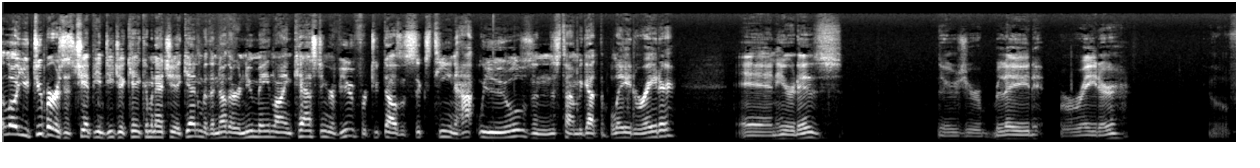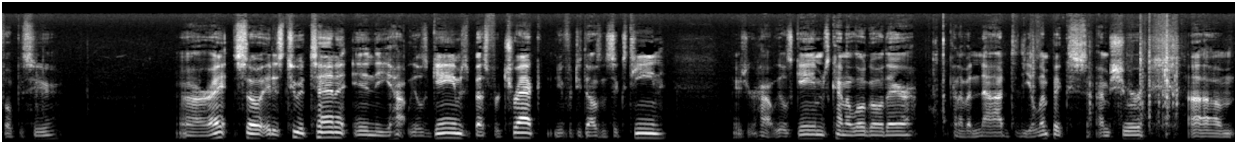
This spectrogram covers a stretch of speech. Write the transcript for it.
Hello, YouTubers. It's Champion DJK coming at you again with another new mainline casting review for 2016 Hot Wheels. And this time we got the Blade Raider. And here it is. There's your Blade Raider. A little focus here. Alright, so it is 2 of 10 in the Hot Wheels games. Best for track, new for 2016. There's your Hot Wheels games kind of logo there kind of a nod to the Olympics, I'm sure. Um,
